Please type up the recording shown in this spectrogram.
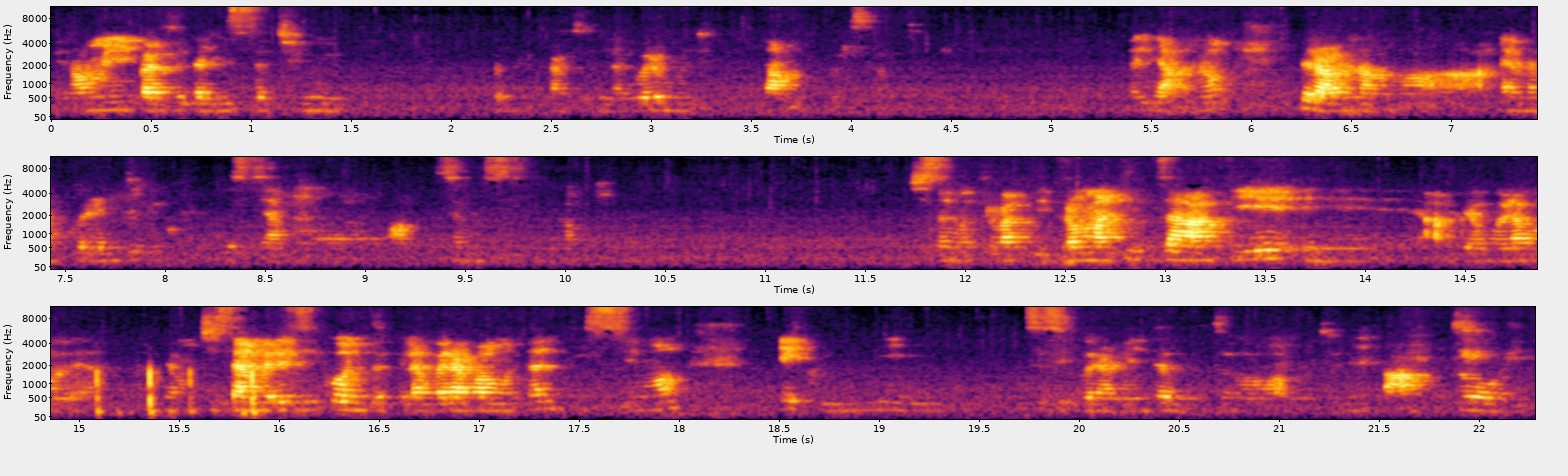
fenomeni parte dagli Stati Uniti il mercato del lavoro è molto importante per rispetto italiano però è una, è una corrente che comunque stiamo, stiamo assistendo ci siamo trovati traumatizzati e lavorato, abbiamo, ci siamo resi conto che lavoravamo tantissimo e quindi sicuramente ha avuto, avuto un impatto in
